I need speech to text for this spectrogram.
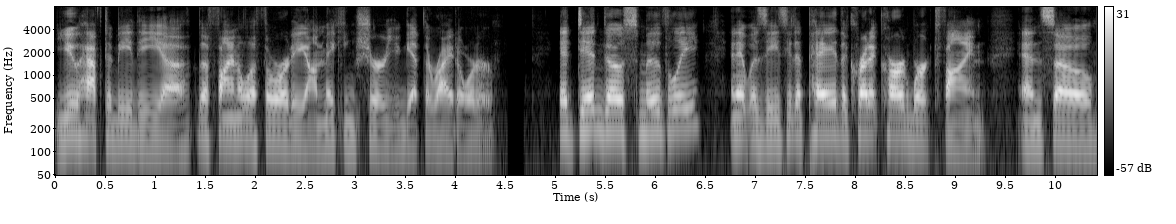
You have to be the, uh, the final authority on making sure you get the right order. It did go smoothly and it was easy to pay. The credit card worked fine. And so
